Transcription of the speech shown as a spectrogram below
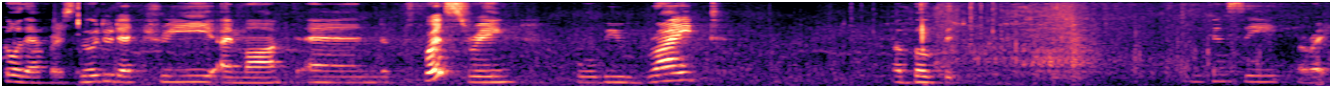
Go there first. Go to that tree I marked and the first ring will be right above it you can see all right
